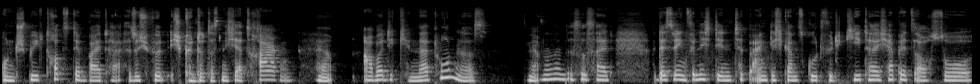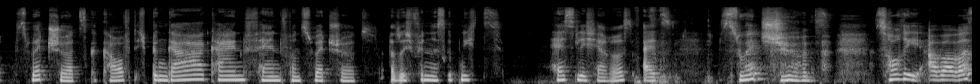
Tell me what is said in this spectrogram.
und spielt trotzdem weiter. Also ich würde, ich könnte das nicht ertragen. ja. Aber die Kinder tun das. Ja. Ne, Das ist halt, deswegen finde ich den Tipp eigentlich ganz gut für die Kita. Ich habe jetzt auch so Sweatshirts gekauft. Ich bin gar kein Fan von Sweatshirts. Also ich finde, es gibt nichts hässlicheres als Sweatshirts. Sorry, aber was?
